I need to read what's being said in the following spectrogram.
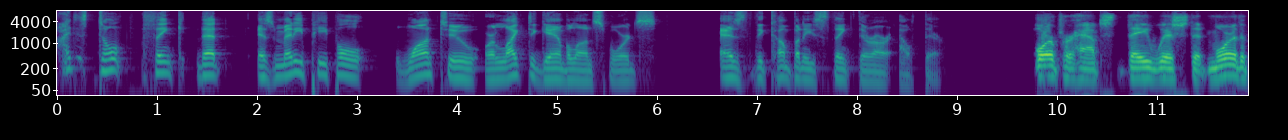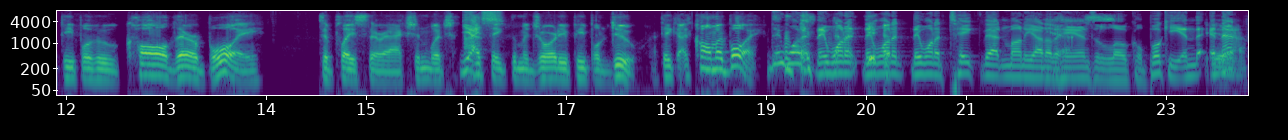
I just don't think that as many people want to or like to gamble on sports as the companies think there are out there. Or perhaps they wish that more of the people who call their boy to place their action, which I think the majority of people do. I think I call my boy. They want it. They want it. They want it. They want to take that money out of the hands of the local bookie, and th- and Yeah. that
